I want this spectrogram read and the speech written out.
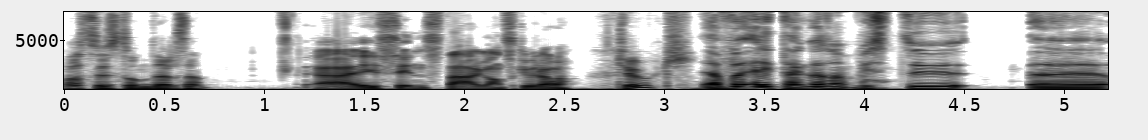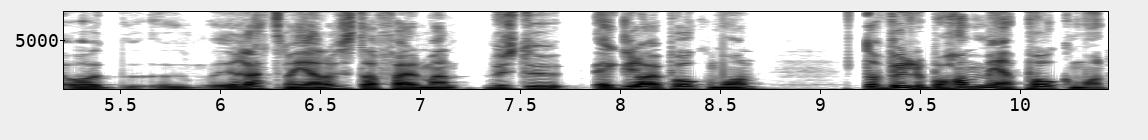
Hva syns du om DLC-en? Jeg syns det er ganske bra. Kult. Ja, for jeg tenker sånn Hvis du øh, Og Rett meg gjerne hvis jeg tar feil, men hvis du er glad i Pokémon, da vil du bare ha mer Pokémon.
